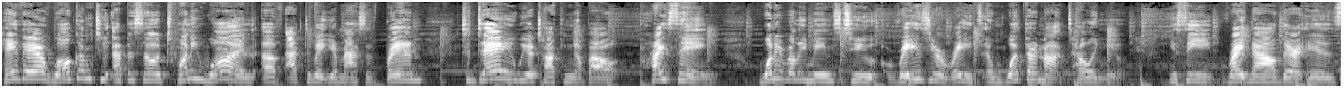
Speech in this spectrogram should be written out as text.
Hey there, welcome to episode 21 of Activate Your Massive Brand. Today we are talking about pricing, what it really means to raise your rates and what they're not telling you. You see, right now there is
